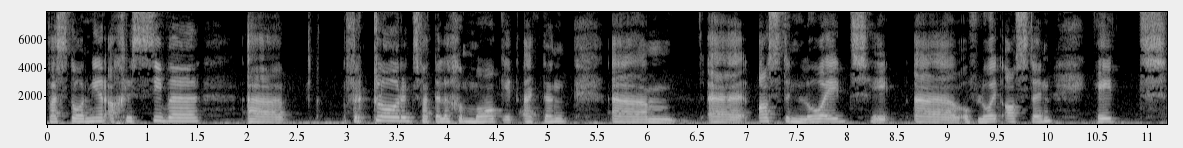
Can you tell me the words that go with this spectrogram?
was daar meer aggressiewe uh verklaringe wat hulle gemaak het. Ek dink ehm um, uh Austin Lloyd het uh of Lloyd Austin het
